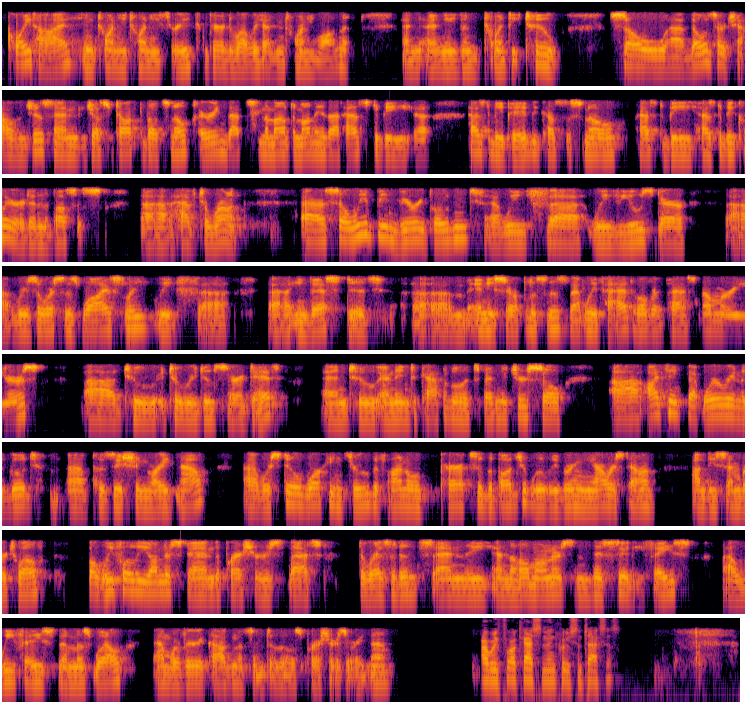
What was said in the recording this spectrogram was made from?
quite high in 2023 compared to what we had in 21 and, and, and even 22. So uh, those are challenges. And just talked about snow clearing. That's an amount of money that has to be uh, has to be paid because the snow has to be has to be cleared and the buses uh, have to run. So we've been very prudent. We've we've used our resources wisely. We've uh, uh, invested um, any surpluses that we've had over the past number of years to to reduce our debt and to and into capital expenditures. So I think that we're in a good position right now. we're still working through the final parts of the budget. We'll be bringing ours down on December 12th. But we fully understand the pressures that the residents and the and the homeowners in this city face. Uh, we face them as well, and we're very cognizant of those pressures right now. Are we forecasting an increase in taxes?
